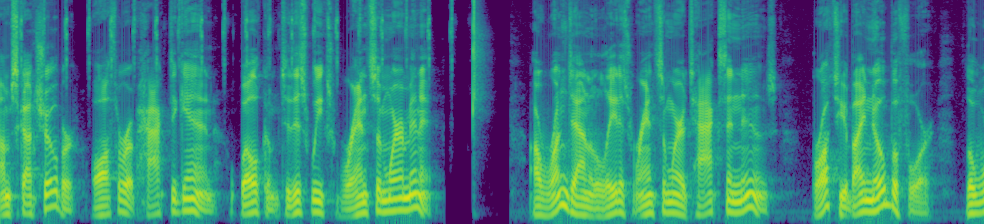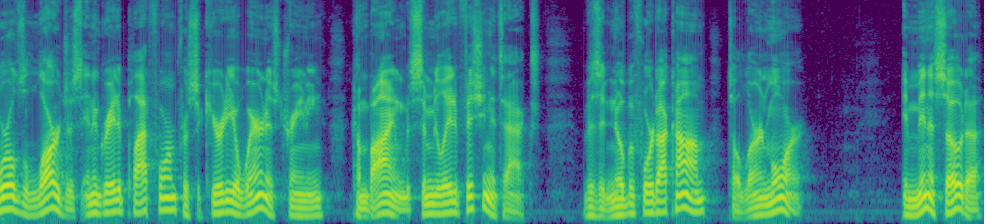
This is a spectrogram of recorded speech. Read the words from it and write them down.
I'm Scott Schober, author of Hacked Again. Welcome to this week's Ransomware Minute. A rundown of the latest ransomware attacks and news, brought to you by KnowBe4, the world's largest integrated platform for security awareness training combined with simulated phishing attacks. Visit knowbe4.com to learn more. In Minnesota,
